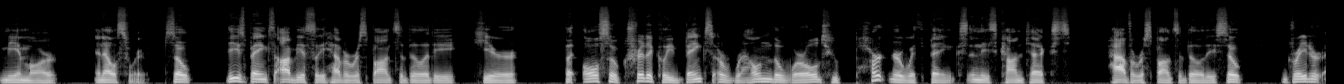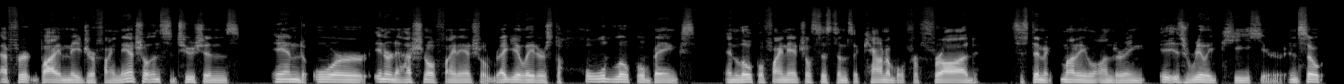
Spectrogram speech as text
Myanmar, and elsewhere. So these banks obviously have a responsibility here, but also critically, banks around the world who partner with banks in these contexts have a responsibility. So greater effort by major financial institutions and or international financial regulators to hold local banks and local financial systems accountable for fraud systemic money laundering is really key here. And so,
